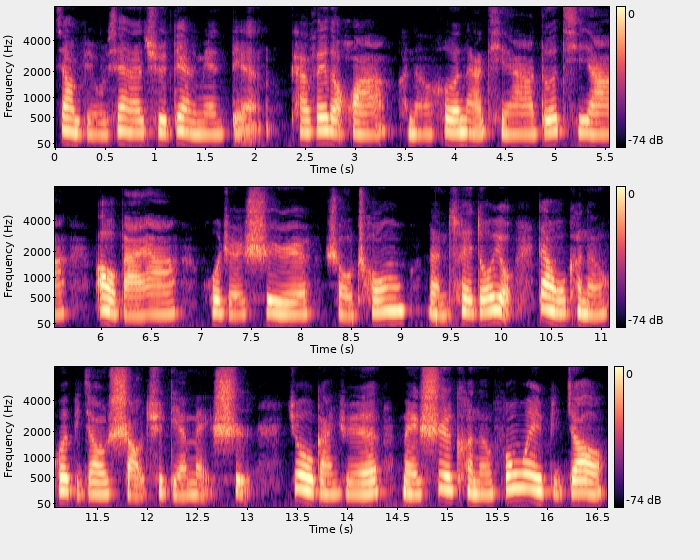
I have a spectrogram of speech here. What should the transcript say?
像比如现在去店里面点咖啡的话，可能喝拿铁啊、德提啊、澳白啊，或者是手冲、冷萃都有。但我可能会比较少去点美式，就感觉美式可能风味比较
